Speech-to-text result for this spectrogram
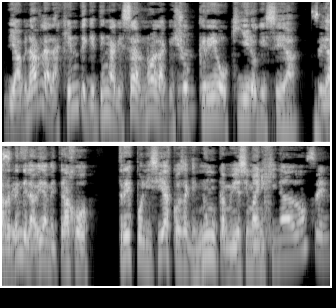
de hablarle a la gente que tenga que ser, no a la que yo Mm. creo o quiero que sea. Sí, y de repente sí. la vida me trajo tres policías, cosa que nunca me hubiese imaginado, Sí.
